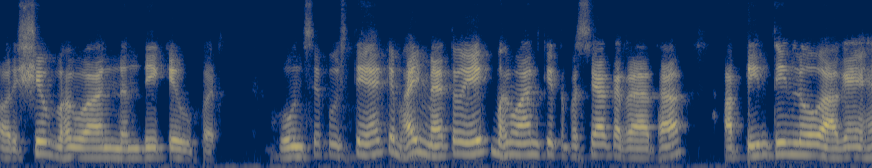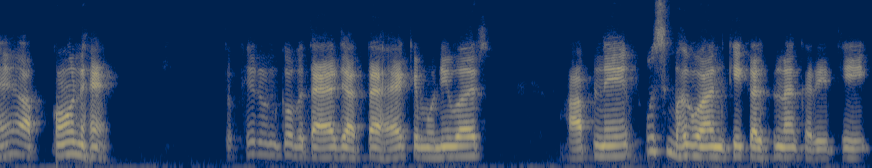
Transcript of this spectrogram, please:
और शिव भगवान नंदी के ऊपर। वो उनसे पूछते हैं कि भाई, मैं तो एक भगवान की तपस्या कर रहा था अब तीन तीन लोग आ गए हैं, आप कौन हैं? तो फिर उनको बताया जाता है कि मुनिवर, आपने उस भगवान की कल्पना करी थी,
